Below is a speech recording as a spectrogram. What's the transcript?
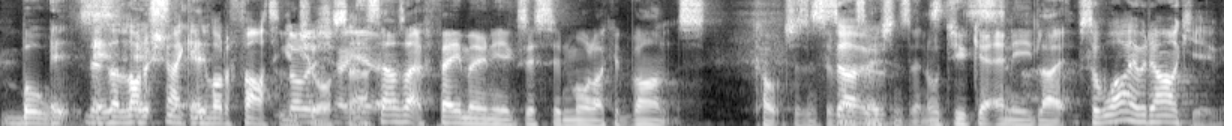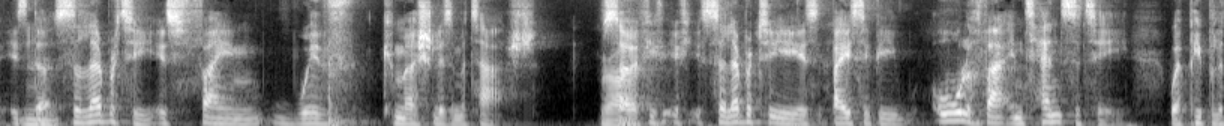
bulls. There's a lot of shagging, a lot of farting in lot of Chaucer. shagging. It sounds like fame only exists in more like advanced cultures and So- civilizations then. Or do you get any like So what I would argue is Mm. that celebrity is fame with commercialism attached. So if, you, if celebrity is basically all of that intensity where people are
